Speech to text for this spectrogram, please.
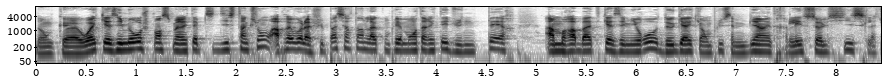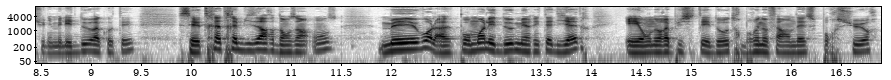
Donc euh, ouais, Casemiro, je pense, méritait petite distinction. Après voilà, je suis pas certain de la complémentarité d'une paire Amrabat-Casemiro, deux gars qui en plus aiment bien être les seuls 6, là tu les mets les deux à côté. C'est très très bizarre dans un 11. Mais voilà, pour moi les deux méritaient d'y être. Et on aurait pu citer d'autres, Bruno Fernandes pour sûr.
